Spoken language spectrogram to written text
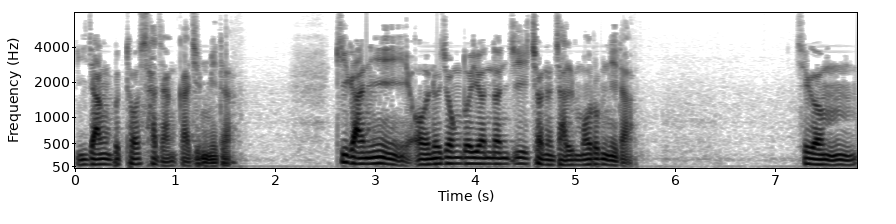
2장부터 4장까지입니다. 기간이 어느 정도였는지 저는 잘 모릅니다. 지금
